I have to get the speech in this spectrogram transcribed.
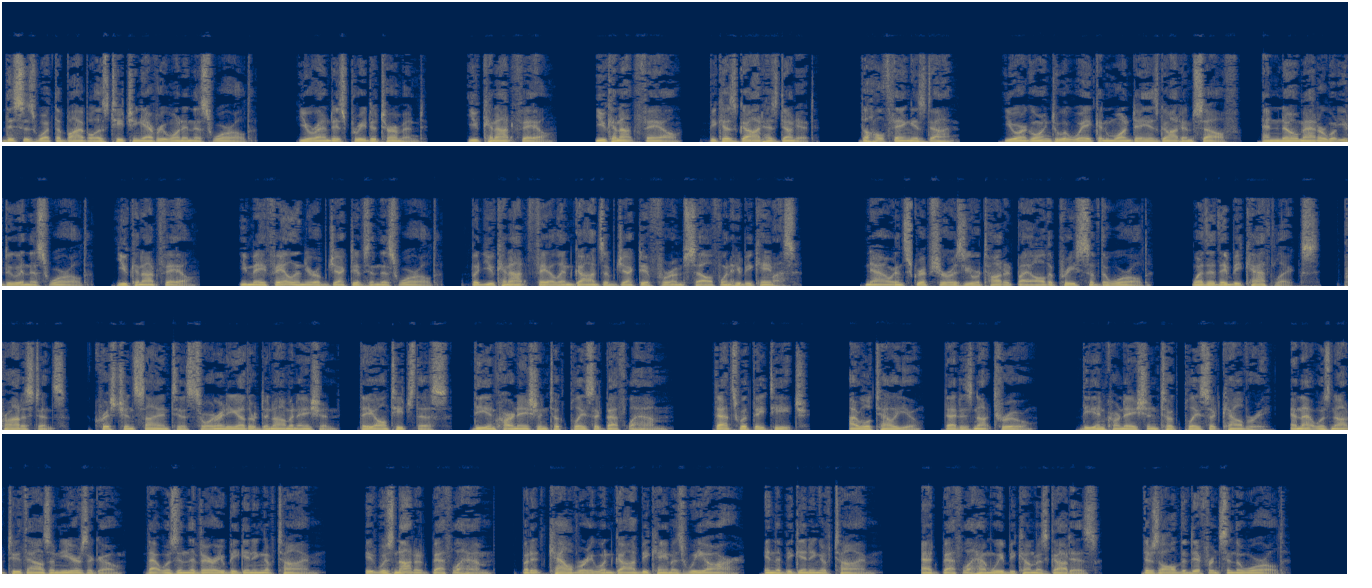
This is what the Bible is teaching everyone in this world. Your end is predetermined. You cannot fail. You cannot fail, Because God has done it. The whole thing is done. You are going to awaken one day as God Himself, and no matter what you do in this world, you cannot fail. You may fail in your objectives in this world, but you cannot fail in God's objective for Himself when He became us. Now in Scripture as you are taught it by all the priests of the world. Whether they be Catholics, Protestants, Christian scientists or any other denomination, they all teach this, the incarnation took place at Bethlehem. That's what they teach. I will tell you, that is not true. The incarnation took place at Calvary, and that was not 2,000 years ago, that was in the very beginning of time. It was not at Bethlehem, but at Calvary when God became as we are, in the beginning of time. At Bethlehem we become as God is. There's all the difference in the world.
